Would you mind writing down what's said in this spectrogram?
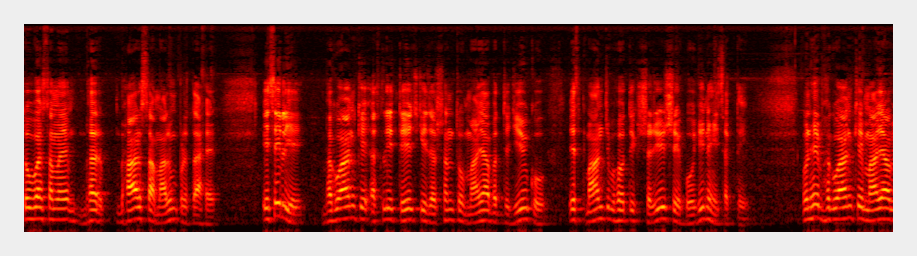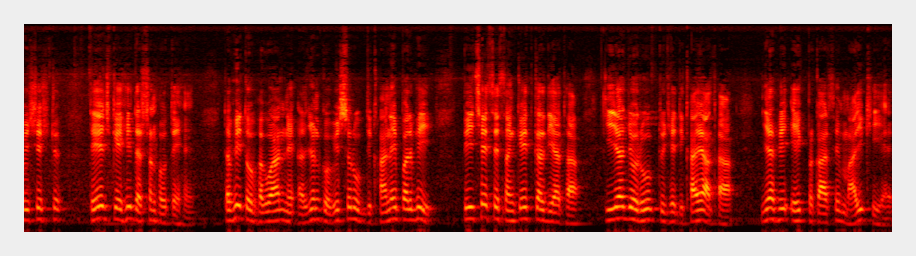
तो वह समय भर भार सा मालूम पड़ता है। इसीलिए भगवान के असली तेज के दर्शन तो मायाबद्ध जीव को इस पाँच भौतिक शरीर से हो ही नहीं सकते। उन्हें भगवान के माया विशिष्ट तेज के ही दर्शन होते हैं। तभी तो भगवान ने अर्जुन को विश्व रूप दिखाने पर भी पीछे से संकेत कर दिया था कि यह जो रूप तुझे दिखाया था, यह भी एक प्रकार से माइक ही है।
